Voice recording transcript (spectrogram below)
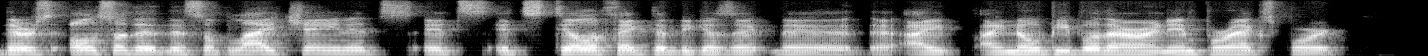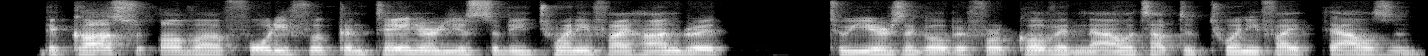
there's also the the supply chain. It's it's it's still affected because the, the the I I know people that are in import export. The cost of a 40 foot container used to be 2,500 two years ago before COVID. Now it's up to 25,000.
